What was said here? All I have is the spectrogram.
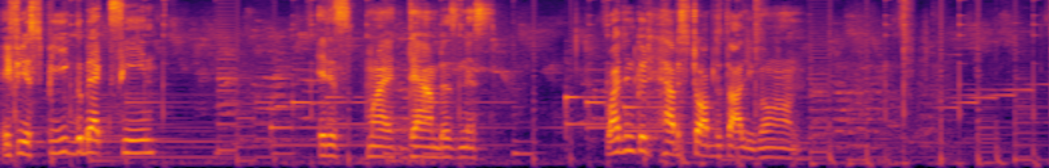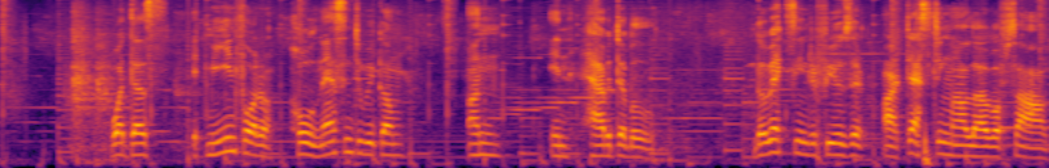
If you speak the vaccine, it is my damn business. Why didn't you have stopped the Taliban? What does it mean for a whole nation to become uninhabitable? The vaccine refusers are testing my love of South.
